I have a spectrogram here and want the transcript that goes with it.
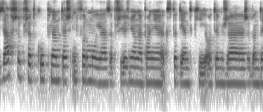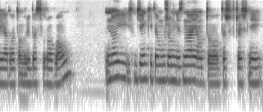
I zawsze przed kupnem też informuję zaprzyjaźnione panie ekspedientki o tym, że, że będę jadła tą rybę surową. No i dzięki temu, że mnie znają, to też wcześniej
